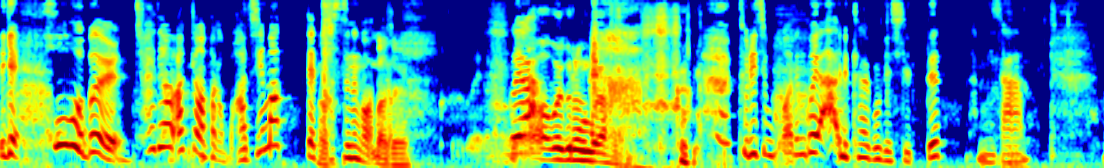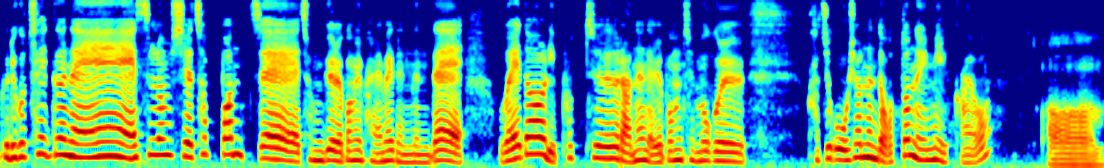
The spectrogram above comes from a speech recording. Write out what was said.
이게 호흡을 최대한 아껴놨다가 마지막 때 다 쓰는 것 같아요. 맞아요. 뭐야? 아 왜 그러는 거야? 둘이 지금 뭐 하는 거야? 이렇게 알고 계실 듯 합니다. 그리고 최근에 슬롬 씨의 첫 번째 정규 앨범이 발매됐는데 Weather Report라는 앨범 제목을 가지고 오셨는데 어떤 의미일까요? 어,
